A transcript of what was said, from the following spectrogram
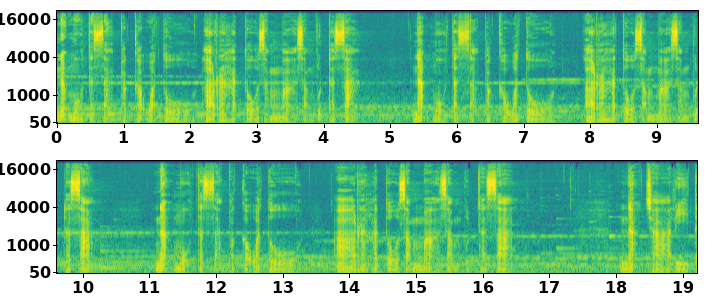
นะโมตัสสะภะคะวะโต อะระหะโต สัมมาสัมพุทธัสสะนะโมตัสสะภะคะวะโต อะระหะโต สัมมาสัมพุทธัสสะนะโมตัสสะภะคะวะโต อะระหะโต สัมมาสัมพุทธัสสะนะชาลีเต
